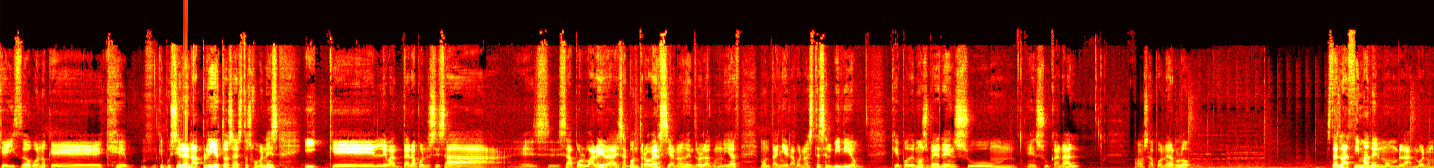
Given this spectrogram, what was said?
que hizo, bueno, que, que, que pusiera en aprietos a estos jóvenes y que levantara, pues, esa, esa polvareda, esa controversia, ¿no? Dentro de la comunidad montañera. Bueno, este es el vídeo que podemos ver en su, en su canal. Vamos a ponerlo. Esta es la cima del Mont Blanc. Bueno,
